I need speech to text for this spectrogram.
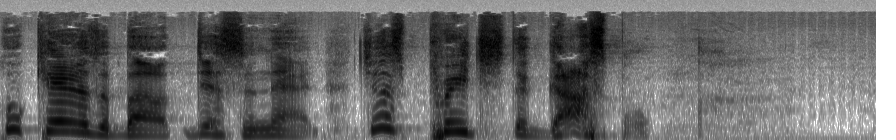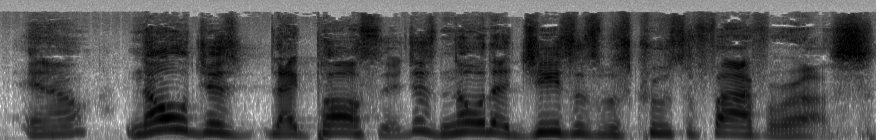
who cares about this and that? Just preach the gospel. You know, know just like Paul said, just know that Jesus was crucified for us.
